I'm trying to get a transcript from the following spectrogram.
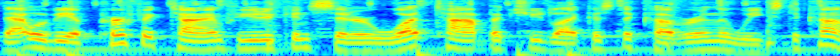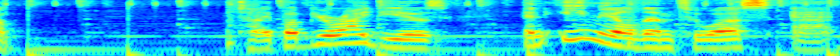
that would be a perfect time for you to consider what topics you'd like us to cover in the weeks to come. Type up your ideas and email them to us at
